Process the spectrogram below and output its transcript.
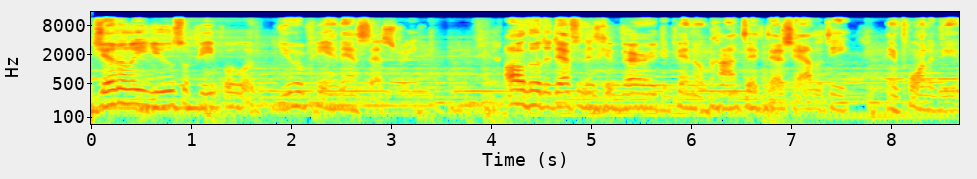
generally used for people of European ancestry. Although the definition can vary depending on context, nationality, and point of view.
